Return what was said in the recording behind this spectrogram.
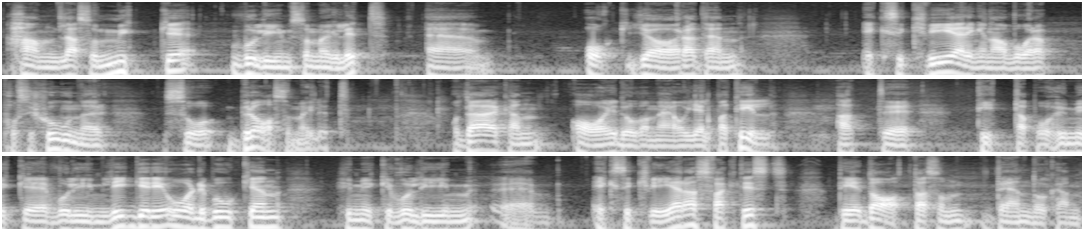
handla så mycket volym som möjligt eh, och göra den exekveringen av våra positioner så bra som möjligt. Och där kan AI då vara med och hjälpa till att eh, titta på hur mycket volym ligger i orderboken, hur mycket volym eh, exekveras faktiskt. Det är data som den då kan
